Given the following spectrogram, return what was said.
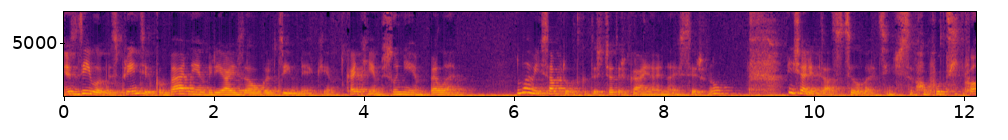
es dzīvoju pēc principa, ka bērniem ir jāizaug ar dzīvniekiem, kaķiem, suņiem, pelēm. Nu, lai viņi saprotu, ka tas četrkājainais ir. Nu, viņš arī ir tāds cilvēciņš savā būtībā.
